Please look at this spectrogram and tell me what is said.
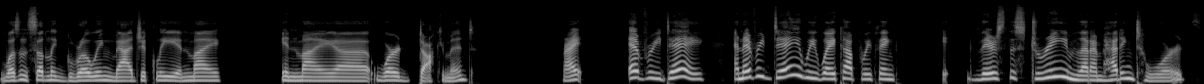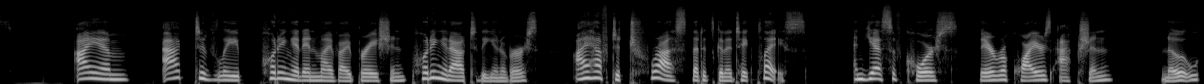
Wasn't suddenly growing magically in my in my uh, Word document, right? Every day, and every day we wake up, we think, there's this dream that I'm heading towards. I am actively putting it in my vibration, putting it out to the universe. I have to trust that it's going to take place. And yes, of course, there requires action. No,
